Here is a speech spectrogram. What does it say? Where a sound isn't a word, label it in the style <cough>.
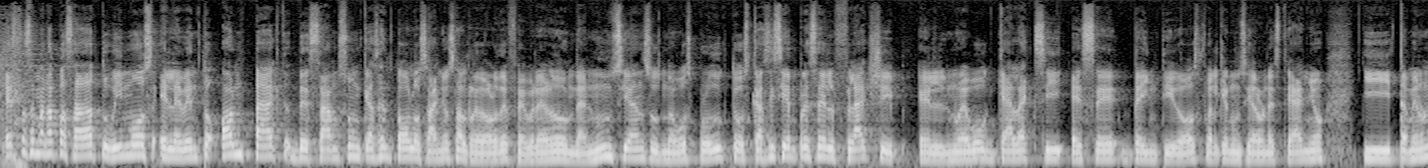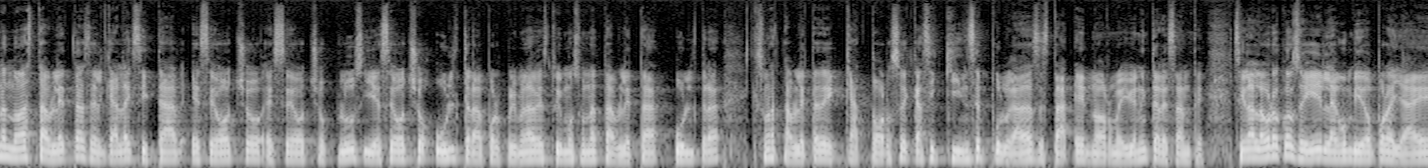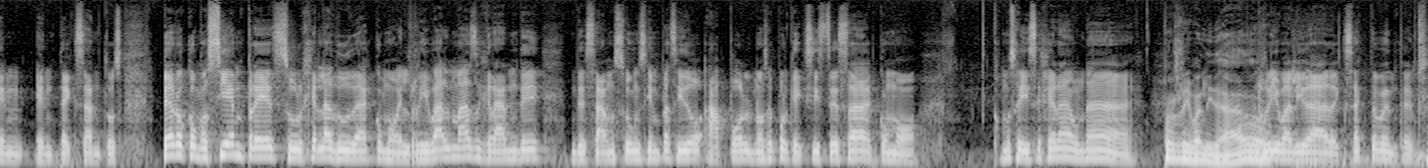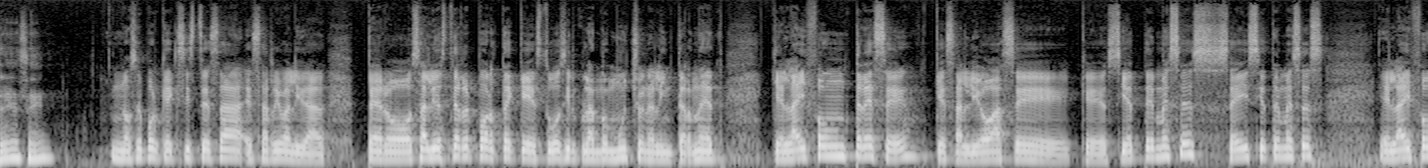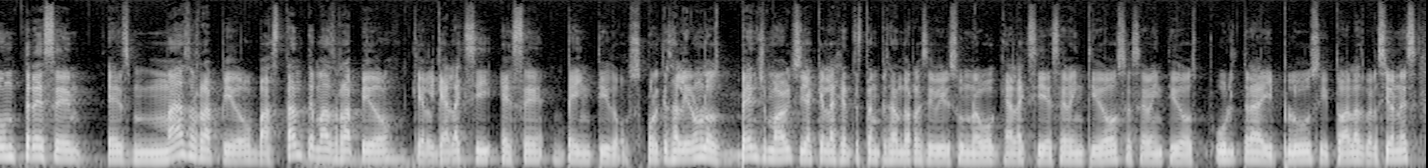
Esta semana pasada tuvimos el evento Unpacked de Samsung que hacen todos los años alrededor de febrero donde anuncian sus nuevos productos. Casi siempre es el flagship, el nuevo Galaxy S22 fue el que anunciaron este año y también unas nuevas tabletas, el Galaxy Tab S8, S8 Plus y S8 Ultra. Por primera vez tuvimos una tableta Ultra, que es una tableta de 14, casi 15 pulgadas, está enorme y bien interesante. Si la logro conseguir, le hago un video por allá en, en Tech Santos. Pero como siempre surge la duda, como el rival más grande de Samsung siempre ha sido Apple. No sé por qué existe esa como... ¿Cómo se dice, Jera? Una... Pues rivalidad. O... Rivalidad, exactamente. Sí, sí. No sé por qué existe esa, esa rivalidad, pero salió este reporte que estuvo circulando mucho en el internet, que el iPhone 13, que salió hace, que ¿Siete meses? ¿Seis, siete meses? El iPhone 13 es más rápido, bastante más rápido que el Galaxy S22, porque salieron los benchmarks ya que la gente está empezando a recibir su nuevo Galaxy S22, S22 Ultra y Plus y todas las versiones.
